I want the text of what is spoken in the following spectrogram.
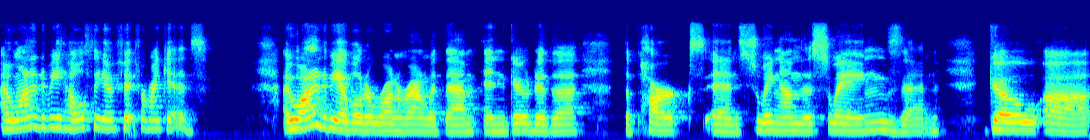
I wanted to be healthy and fit for my kids. I wanted to be able to run around with them and go to the the parks and swing on the swings and go uh,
